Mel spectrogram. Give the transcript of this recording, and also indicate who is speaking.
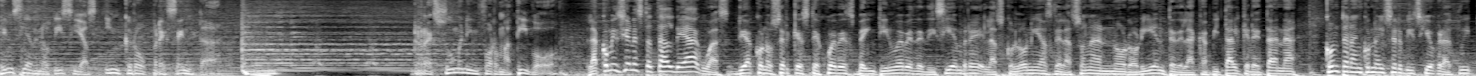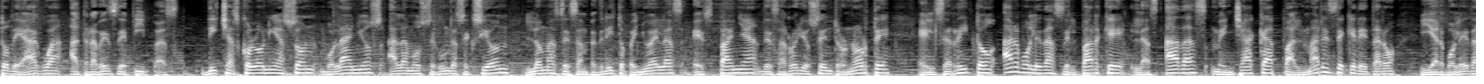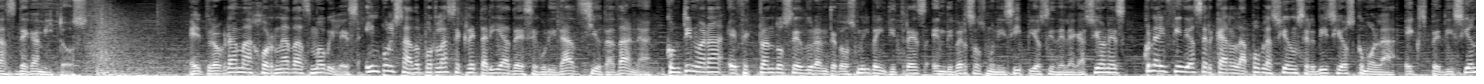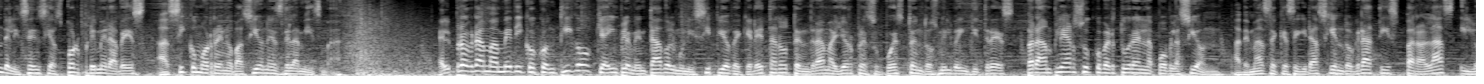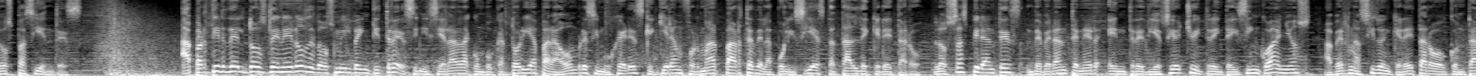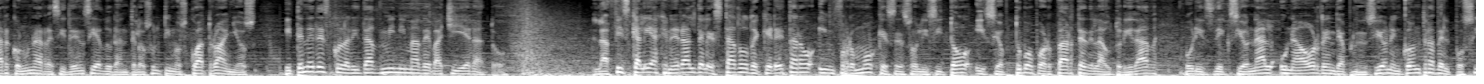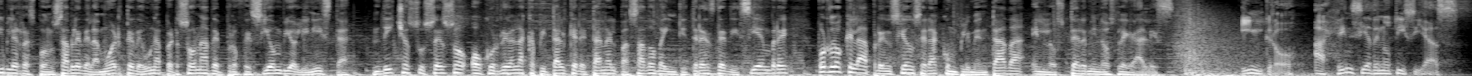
Speaker 1: Agencia de Noticias Incro presenta. Resumen informativo.
Speaker 2: La Comisión Estatal de Aguas dio a conocer que este jueves 29 de diciembre las colonias de la zona nororiente de la capital queretana contarán con el servicio gratuito de agua a través de pipas. Dichas colonias son Bolaños, Álamos Segunda Sección, Lomas de San Pedrito Peñuelas, España, Desarrollo Centro Norte, El Cerrito, Arboledas del Parque, Las Hadas, Menchaca, Palmares de Querétaro y Arboledas de Gamitos. El programa Jornadas Móviles, impulsado por la Secretaría de Seguridad Ciudadana, continuará efectuándose durante 2023 en diversos municipios y delegaciones con el fin de acercar a la población servicios como la expedición de licencias por primera vez, así como renovaciones de la misma. El programa Médico Contigo que ha implementado el municipio de Querétaro tendrá mayor presupuesto en 2023 para ampliar su cobertura en la población, además de que seguirá siendo gratis para las y los pacientes. A partir del 2 de enero de 2023 iniciará la convocatoria para hombres y mujeres que quieran formar parte de la Policía Estatal de Querétaro. Los aspirantes deberán tener entre 18 y 35 años, haber nacido en Querétaro o contar con una residencia durante los últimos cuatro años y tener escolaridad mínima de bachillerato. La Fiscalía General del Estado de Querétaro informó que se solicitó y se obtuvo por parte de la autoridad jurisdiccional una orden de aprehensión en contra del posible responsable de la muerte de una persona de profesión violinista. Dicho suceso ocurrió en la capital queretana el pasado 23 de diciembre, por lo que la aprehensión será cumplimentada en los términos legales.
Speaker 1: INCRO, Agencia de Noticias.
